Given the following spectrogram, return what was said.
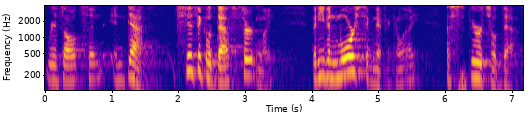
results in, in death. Physical death, certainly, but even more significantly, a spiritual death.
